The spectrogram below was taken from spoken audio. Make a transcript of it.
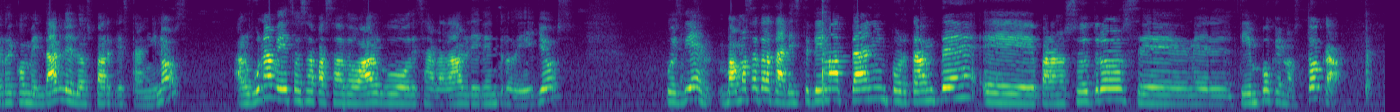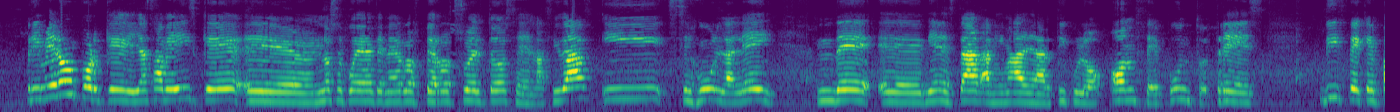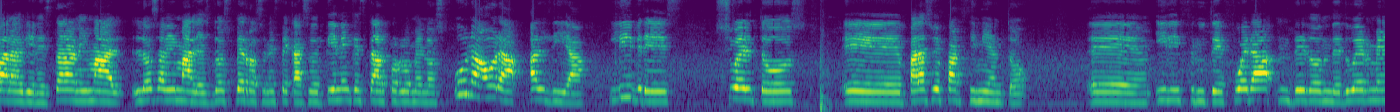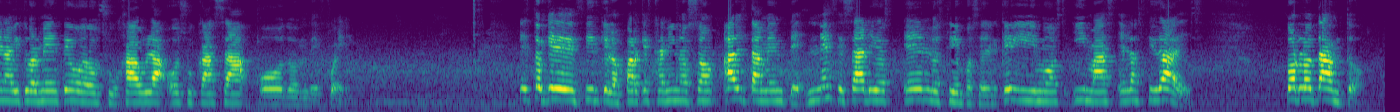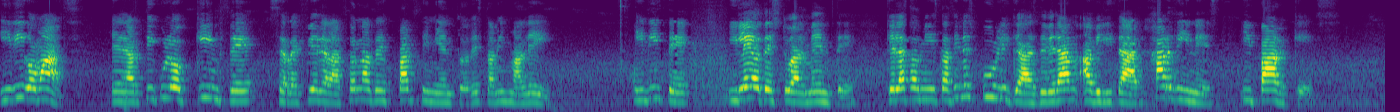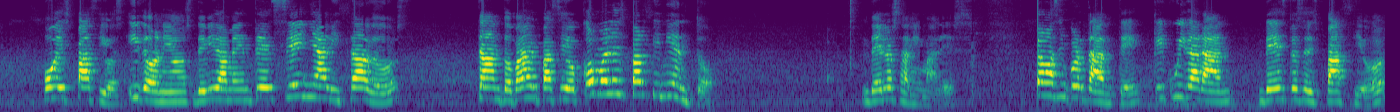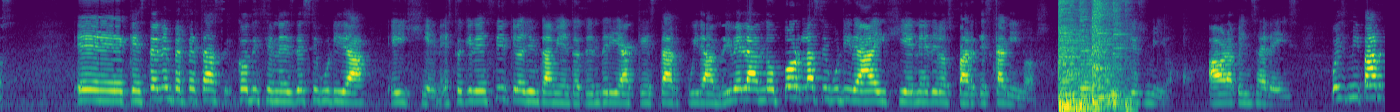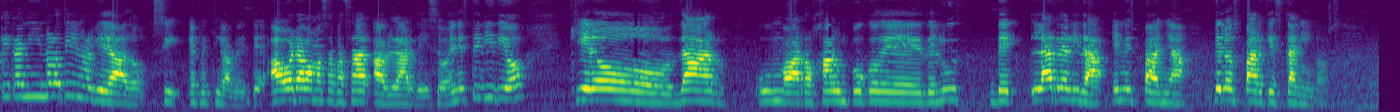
Hola. ¿Son realmente recomendables los parques caninos? ¿Alguna vez os ha pasado algo desagradable dentro de ellos? Pues bien, vamos a tratar este tema tan importante eh, para nosotros en el tiempo que nos toca. Primero porque ya sabéis que eh, no se pueden tener los perros sueltos en la ciudad y según la ley de eh, bienestar animal el artículo 11.3 dice que para el bienestar animal los animales, los perros en este caso, tienen que estar por lo menos una hora al día libres, sueltos, eh, para su esparcimiento eh, y disfrute fuera de donde duermen habitualmente o su jaula o su casa o donde fuere. Esto quiere decir que los parques caninos son altamente necesarios en los tiempos en el que vivimos y más en las ciudades. Por lo tanto, y digo más, el artículo 15 se refiere a las zonas de esparcimiento de esta misma ley y dice, y leo textualmente, que las administraciones públicas deberán habilitar jardines, y parques o espacios idóneos debidamente señalizados tanto para el paseo como el esparcimiento de los animales. Lo más importante, que cuidarán de estos espacios eh, que estén en perfectas condiciones de seguridad e higiene. Esto quiere decir que el ayuntamiento tendría que estar cuidando y velando por la seguridad e higiene de los parques caninos. Dios mío, ahora pensaréis, pues mi parque canino lo tienen olvidado. Sí, efectivamente. Ahora vamos a pasar a hablar de eso. En este vídeo quiero dar, un, arrojar un poco de, de luz de la realidad en España de los parques caninos.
